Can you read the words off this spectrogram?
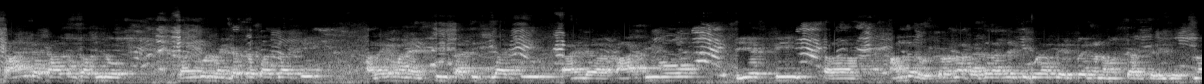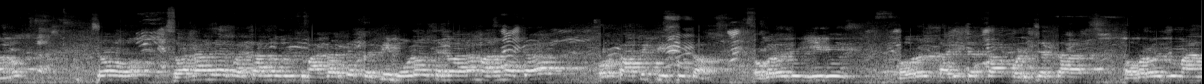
స్థానిక శాసనసభ్యులు కనుగూడు వెంకటప్రసాద్ గారికి అలాగే మన ఎస్పీ సతీష్ గారికి అండ్ ఆర్టీఓ డిఎస్పీ అందరూ ఇక్కడ ఉన్న పెద్దలందరికీ కూడా పేరు పేరున నమస్కారం తెలియజేస్తున్నాను. సో స్వర్ణాంధ్ర స్వచ్ఛాంధ్ర గురించి మాట్లాడితే ప్రతి మూడవ శనివారం మనం ఒక ఒక టాపిక్ తీసుకుంటాం. ఒకరోజు ఈ వేస్ట్ ఒకరోజు తడి చెత్త పొడి చెత్త ఒకరోజు మన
